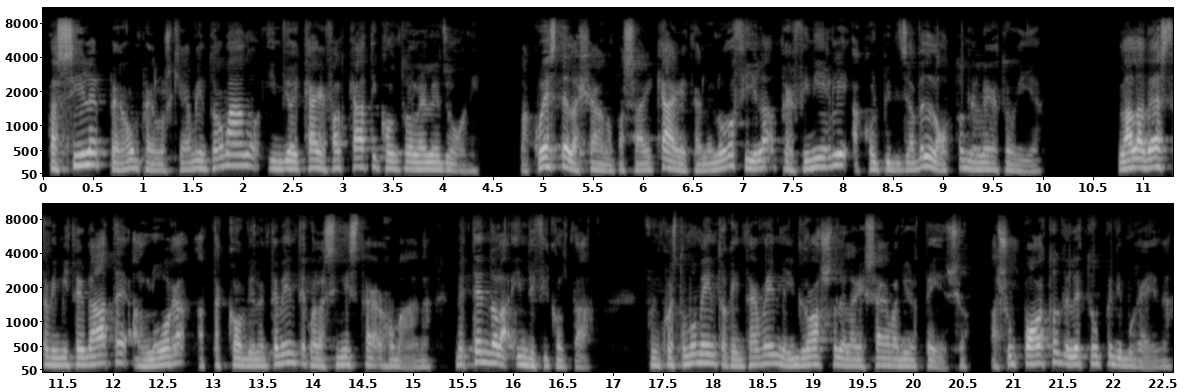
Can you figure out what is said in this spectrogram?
Tassile, per rompere lo schieramento romano, inviò i carri falcati contro le legioni, ma queste lasciarono passare i carri tra le loro fila per finirli a colpi di giavellotto nelle retorie. L'ala destra di Mitridate allora attaccò violentemente quella sinistra romana, mettendola in difficoltà, Fu in questo momento che intervenne il grosso della riserva di Ortensio, a supporto delle truppe di Murena,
